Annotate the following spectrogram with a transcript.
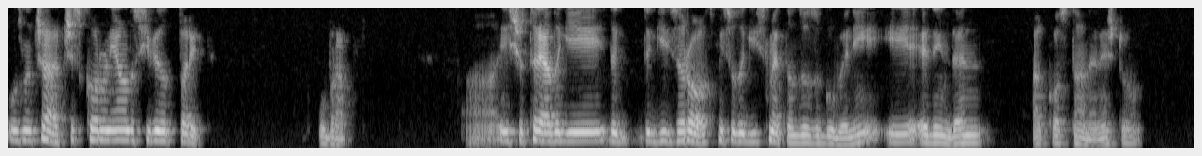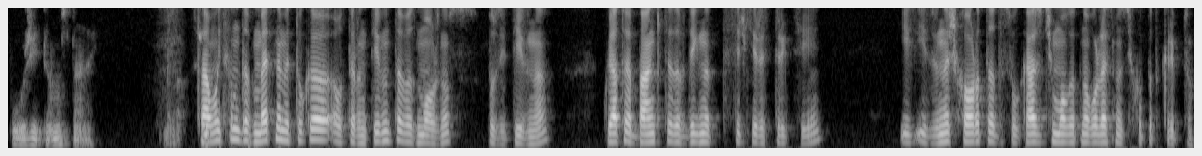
означава, че скоро няма да си видят парите. Обратно. А, и ще трябва да ги, да, да ги зароват, в смисъл да ги сметнат за загубени и един ден, ако стане нещо, положително стане. Само искам да вметнем тук альтернативната възможност, позитивна, която е банките да вдигнат всички рестрикции и изведнъж хората да се окаже, че могат много лесно да си купат крипто,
